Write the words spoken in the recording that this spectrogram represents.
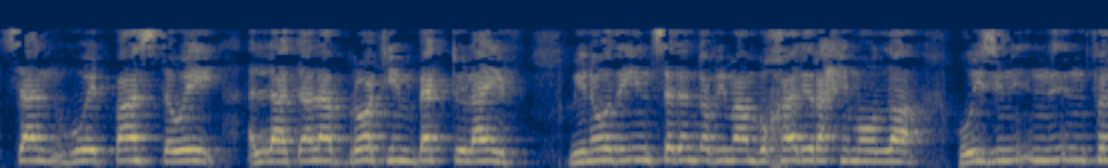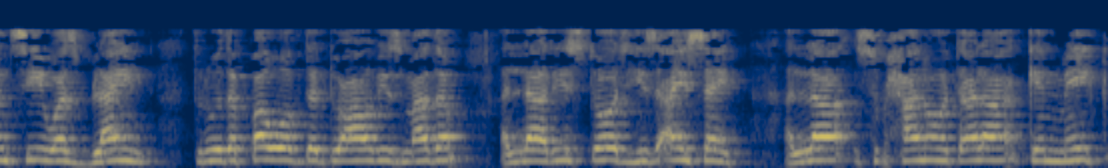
son who had passed away, Allah Ta'ala brought him back to life. We know the incident of Imam Bukhari rahimahullah, who is in, in infancy was blind. Through the power of the dua of his mother, Allah restored his eyesight. Allah subhanahu wa ta'ala can make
